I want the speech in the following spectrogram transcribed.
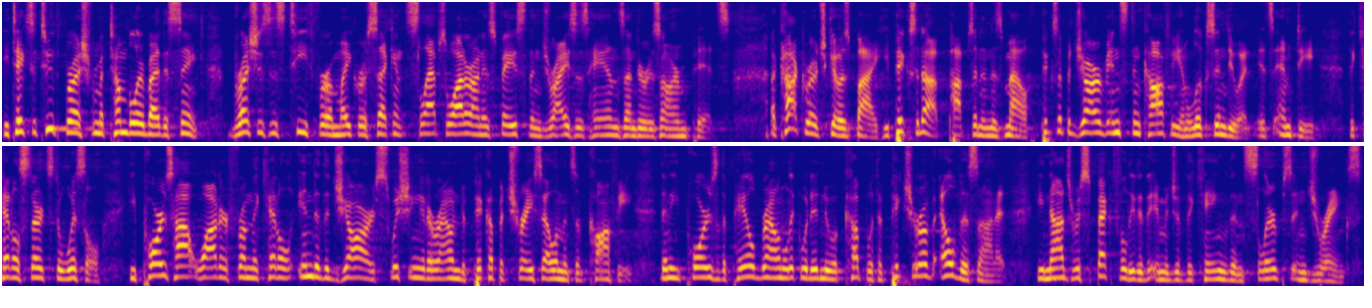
He takes a toothbrush from a tumbler by the sink, brushes his teeth for a microsecond, slaps water on his face, then dries his hands under his armpits. A cockroach goes by. He picks it up, pops it in his mouth, picks up a jar of instant coffee and looks into it. It's empty. The kettle starts to whistle. He pours hot water from the kettle into the jar, swishing it around to pick up a trace elements of coffee. Then he pours the pale brown liquid into a cup with a picture of Elvis on it. He nods respectfully to the image of the king, then slurps and drinks.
